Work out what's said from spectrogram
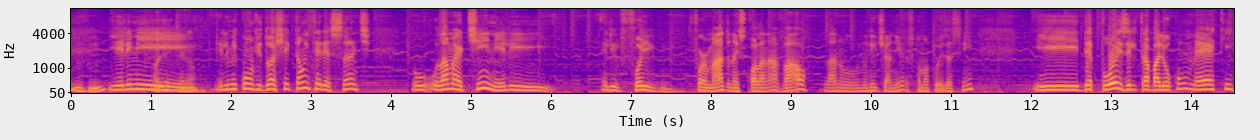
Uhum. E ele me, ele me convidou, achei tão interessante. O, o Lamartine, ele, ele foi formado na escola naval, lá no, no Rio de Janeiro, acho que é uma coisa assim. E depois ele trabalhou com o MEC,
